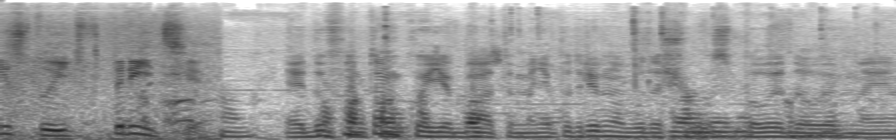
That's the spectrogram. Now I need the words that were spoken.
і стоїть в трійці. Я йду фантомку їбати, мені потрібно буде, щоб ви спили дали в неї.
